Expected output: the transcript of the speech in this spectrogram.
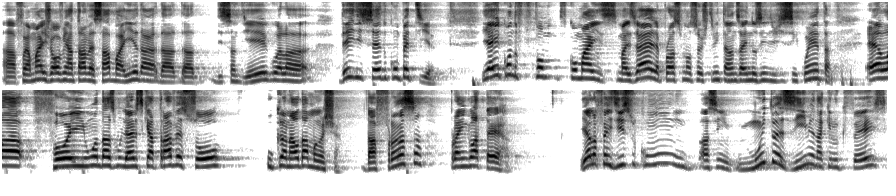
Ah, foi a mais jovem a atravessar a Bahia da, da, da, de San Diego. Ela, desde cedo, competia. E aí, quando ficou mais, mais velha, próxima aos seus 30 anos, aí nos índios de 50, ela foi uma das mulheres que atravessou o Canal da Mancha, da França para a Inglaterra. E ela fez isso com, assim, muito exímia naquilo que fez,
